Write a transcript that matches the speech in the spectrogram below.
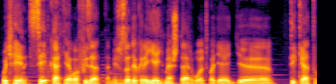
hogyha én szépkártyával fizettem, és az egy jegymester volt, vagy egy tiket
